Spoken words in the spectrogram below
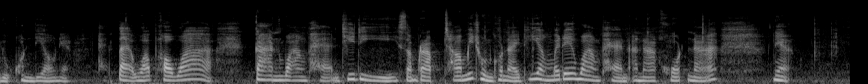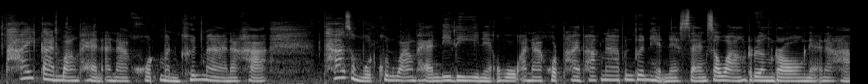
อยู่คนเดียวเนี่ย แต่ว่าเพราะว่าการวางแผนที่ดีสำหรับชาวมิถุนคนไหนที่ยังไม่ได้วางแผนอนาคตนะ เนี่ยไพ่การวางแผนอนาคตมันขึ้นมานะคะ ถ้าสมมติคุณวางแผนดีๆเนี่ยโอ้โหอนาคตภายภาคหน้าเพื่อนๆเห็นเนี่ยแสงสว่างเรืองรองเนี่ยนะคะ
